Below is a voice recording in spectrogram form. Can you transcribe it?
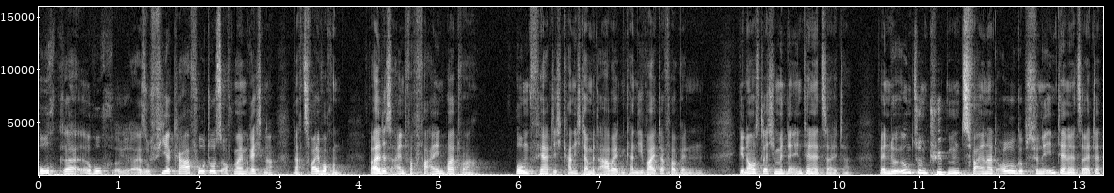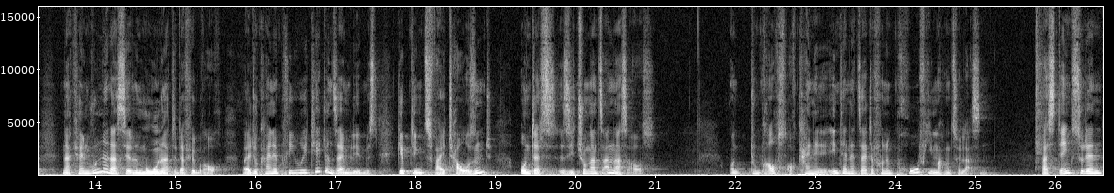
Hoch, hoch, also 4K-Fotos auf meinem Rechner. Nach zwei Wochen, weil das einfach vereinbart war. Bumm, fertig, kann ich damit arbeiten, kann die weiterverwenden. Genau das gleiche mit einer Internetseite. Wenn du irgendeinem so Typen 200 Euro gibst für eine Internetseite, na kein Wunder, dass er Monate dafür braucht, weil du keine Priorität in seinem Leben bist. Gib ihm 2000 und das sieht schon ganz anders aus. Und du brauchst auch keine Internetseite von einem Profi machen zu lassen. Was denkst du denn,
